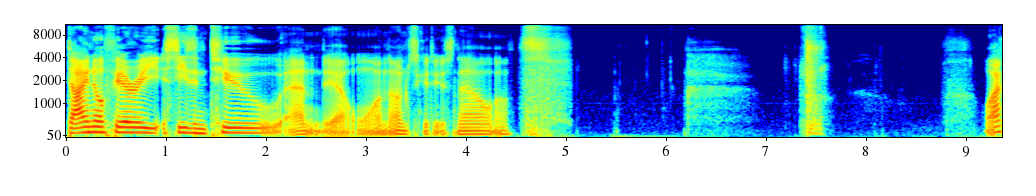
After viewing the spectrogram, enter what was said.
Dino Fury Season 2, and yeah, 1. I'm just gonna do this now. Well,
